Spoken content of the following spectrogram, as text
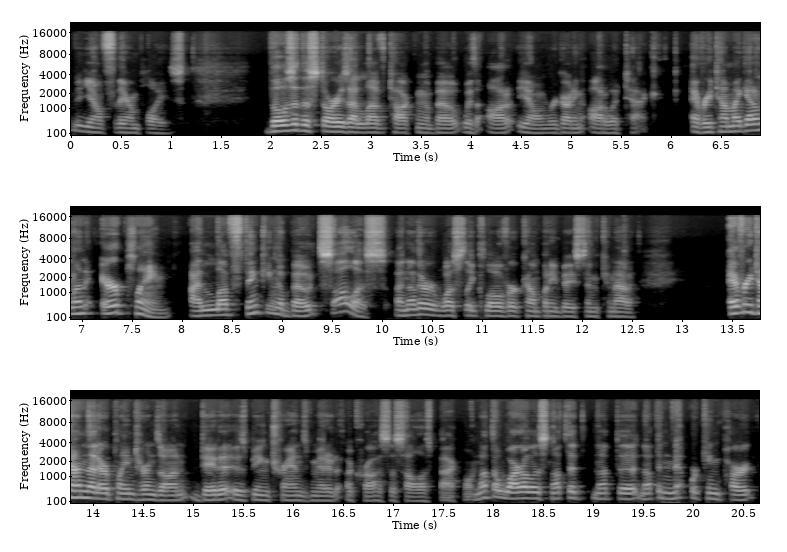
you know, for their employees. Those are the stories I love talking about with, you know, regarding Ottawa Tech. Every time I get on an airplane, I love thinking about Solace, another Wesley Clover company based in Kanata. Every time that airplane turns on, data is being transmitted across the Solace backbone. Not the wireless, not the not the not the networking part,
